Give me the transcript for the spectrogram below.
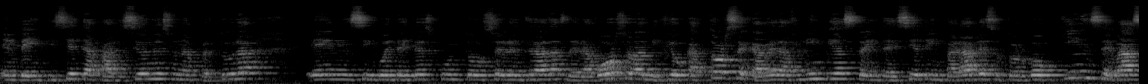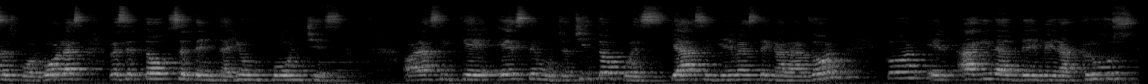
en 27 apariciones, una apertura en 53.0 entradas de labor, solo admitió 14 carreras limpias, 37 imparables, otorgó 15 bases por bolas, recetó 71 ponches. Ahora sí que este muchachito pues ya se lleva este galardón con el Águila de Veracruz.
